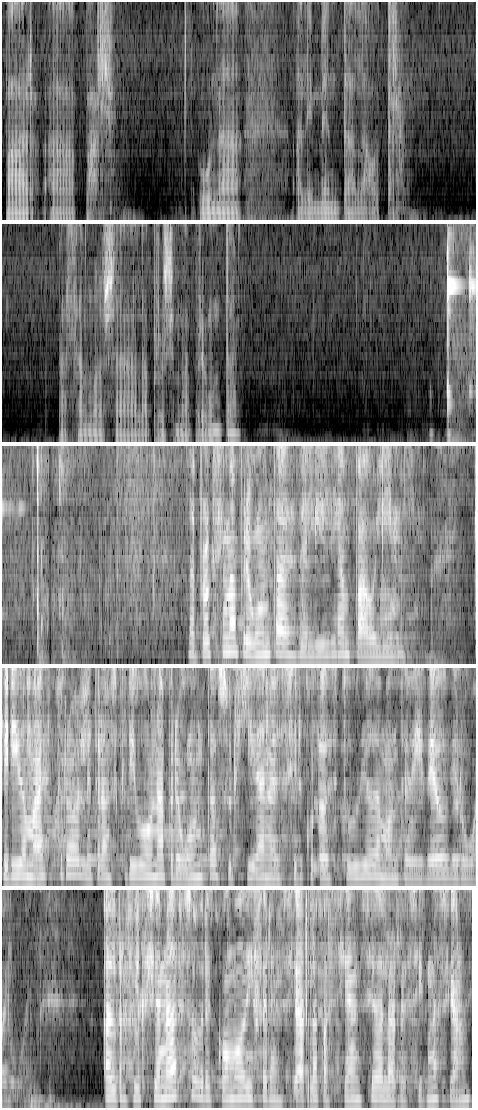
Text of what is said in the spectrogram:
par a par. Una alimenta a la otra. Pasamos a la próxima pregunta. La próxima pregunta es de Lilian Paulino. Querido maestro, le transcribo una pregunta surgida en el Círculo de Estudio de Montevideo de Uruguay. Al reflexionar sobre cómo diferenciar la paciencia de la resignación,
